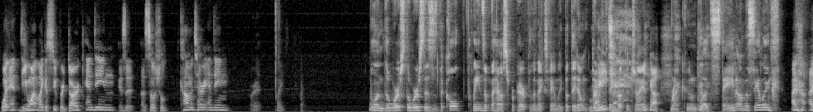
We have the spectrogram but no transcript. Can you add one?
what do you want? Like a super dark ending? Is it a social commentary ending? Or Well, and the worst, the worst is, is the cult cleans up the house to prepare for the next family, but they don't do Right? anything about the giant yeah, raccoon blood stain on the ceiling. I, I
